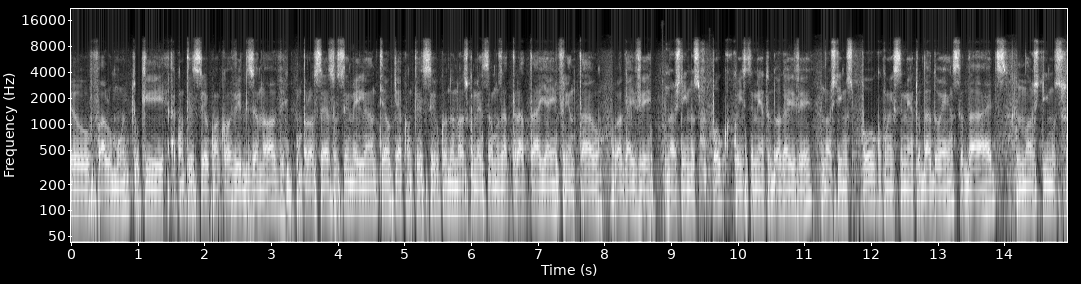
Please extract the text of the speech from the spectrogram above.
Eu falo muito que aconteceu com a Covid-19 um processo semelhante ao que aconteceu quando nós começamos a tratar e a enfrentar o HIV. Nós tínhamos pouco conhecimento do HIV, nós tínhamos pouco conhecimento da doença, da AIDS, nós tínhamos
